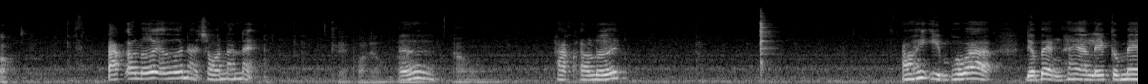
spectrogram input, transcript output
อ๋อตักเอาเลยเออน่ะช้อนนั้นแหละโอเคพอแล้วเออ เอาผักเอาเลย เอาให้อิ่มเพราะว่าเดี๋ยวแบ่งให้อเล็กกับแม่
